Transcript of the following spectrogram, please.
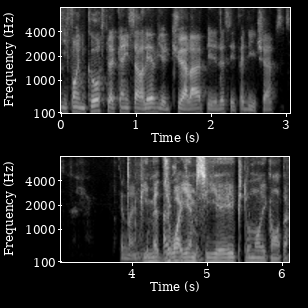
ils font une course, puis là, quand ils se relèvent, il y a le cul à l'air, puis là, c'est fait des chaps. C'est le même. Puis ils mettent Ah, du c'est YMCA, puis tout le monde est content.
